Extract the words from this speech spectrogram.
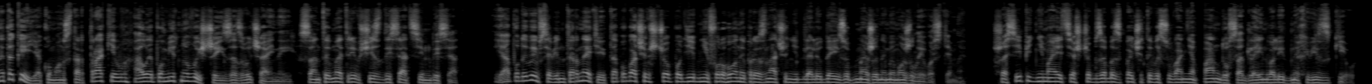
не такий, як у монстр-траків, але помітно вищий за звичайний, сантиметрів 60-70. Я подивився в інтернеті та побачив, що подібні фургони призначені для людей з обмеженими можливостями. Шасі піднімається, щоб забезпечити висування пандуса для інвалідних візків.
